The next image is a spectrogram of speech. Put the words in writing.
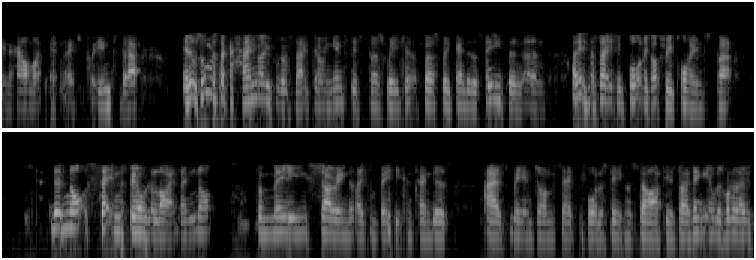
and how much effort they put into that. And it was almost like a hangover of that going into this first week, first weekend of the season. And I think to say it's important they got three points, but they're not setting the field alight. They're not, for me, showing that they can be contenders as me and Jon said before the season started. So I think it was one of those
